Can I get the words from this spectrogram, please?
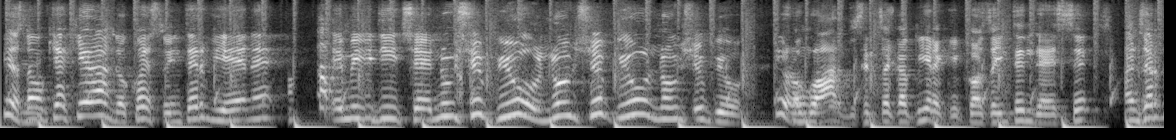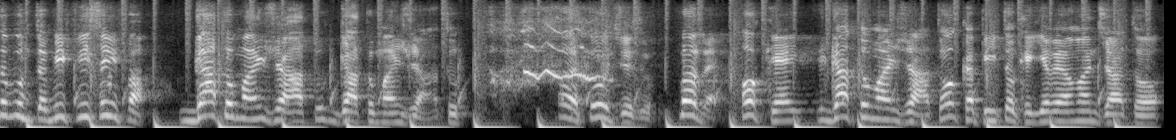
Io stavo chiacchierando, questo interviene e mi dice non c'è più, non c'è più, non c'è più. Io lo guardo senza capire che cosa intendesse. A un certo punto mi fissa e mi fa gatto mangiato, gatto mangiato. Ho detto, oh Gesù, vabbè, ok, il gatto mangiato, ho capito che gli aveva mangiato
